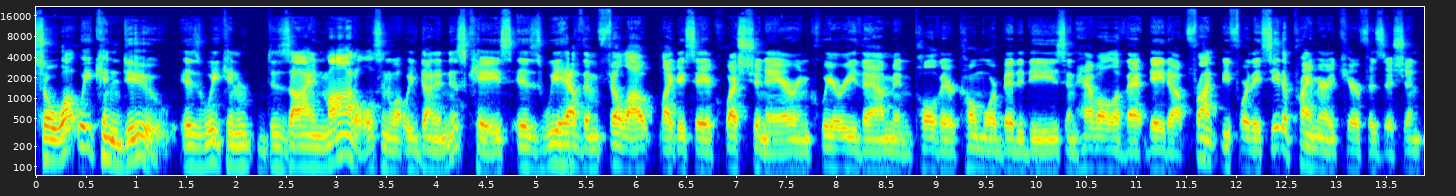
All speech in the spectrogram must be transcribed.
So, what we can do is we can design models. And what we've done in this case is we have them fill out, like I say, a questionnaire and query them and pull their comorbidities and have all of that data up front before they see the primary care physician.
